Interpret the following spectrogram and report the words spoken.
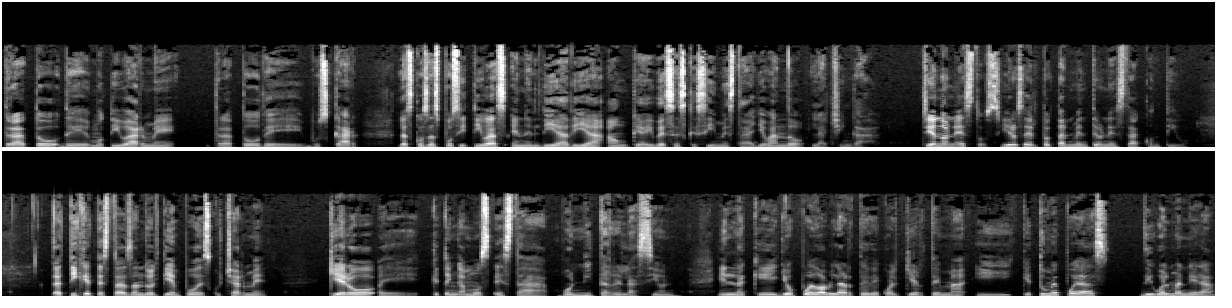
Trato de motivarme trato de buscar las cosas positivas en el día a día, aunque hay veces que sí me está llevando la chingada. Siendo honestos, quiero ser totalmente honesta contigo. A ti que te estás dando el tiempo de escucharme, quiero eh, que tengamos esta bonita relación en la que yo puedo hablarte de cualquier tema y que tú me puedas, de igual manera,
